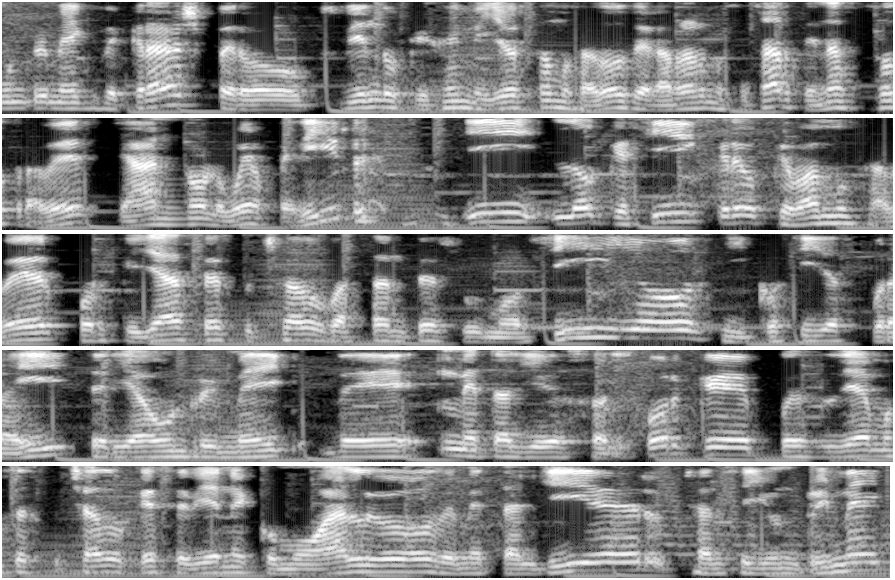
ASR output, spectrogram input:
un remake de Crash, pero pues, viendo que Jaime y yo estamos a dos de agarrarnos a sartenazos otra vez, ya no lo voy a pedir. y lo que sí creo que vamos a ver, porque ya se ha escuchado bastantes rumorcillos y cosillas por ahí, sería un remake de Metal Gear Solid. Porque pues ya hemos escuchado que se viene como algo de Metal Gear, chance y un remake.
